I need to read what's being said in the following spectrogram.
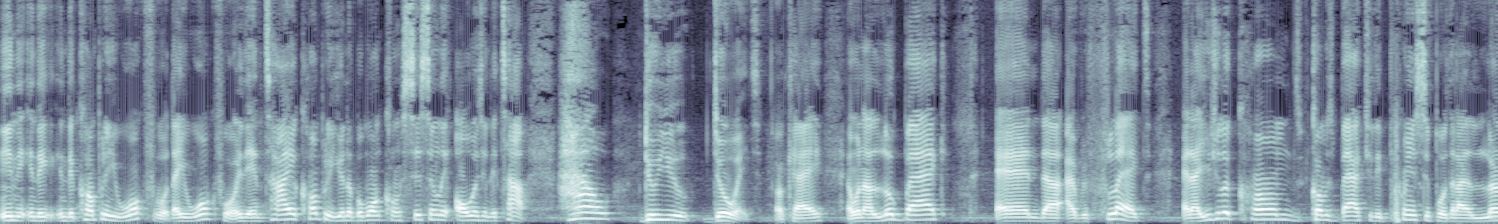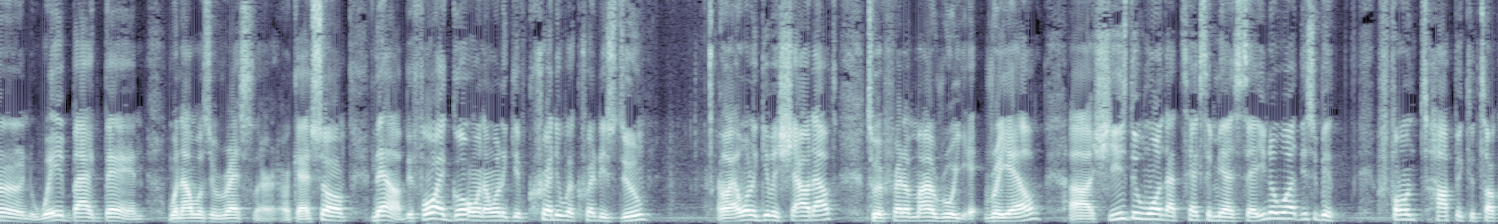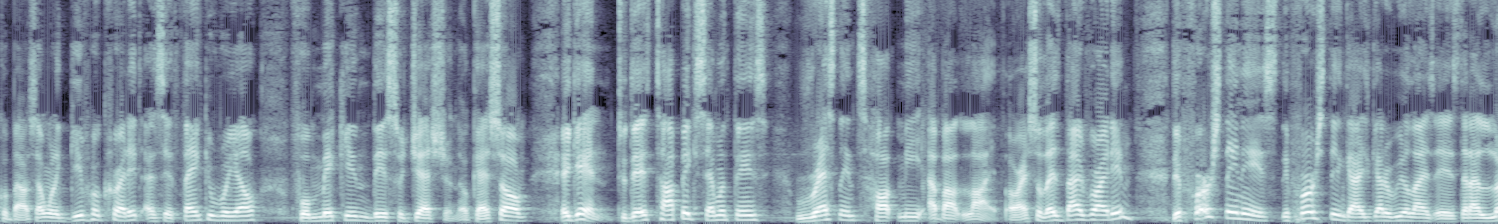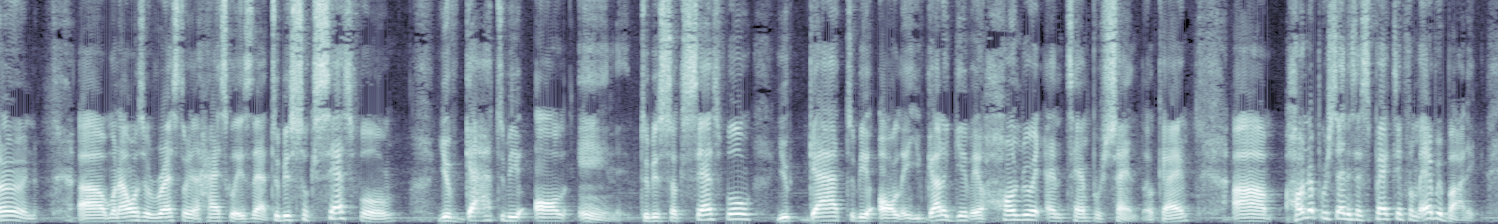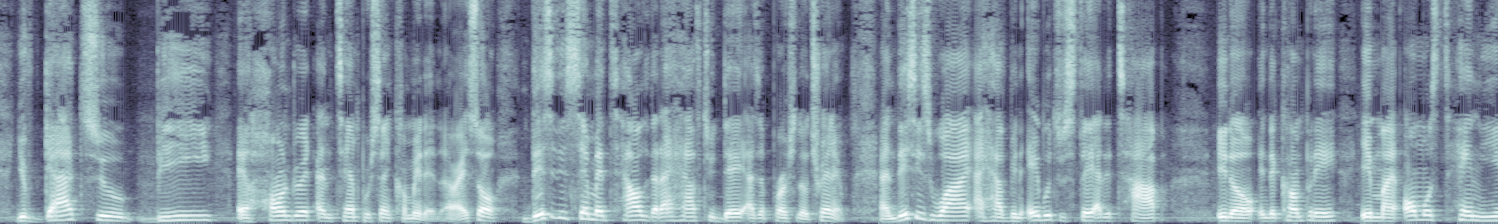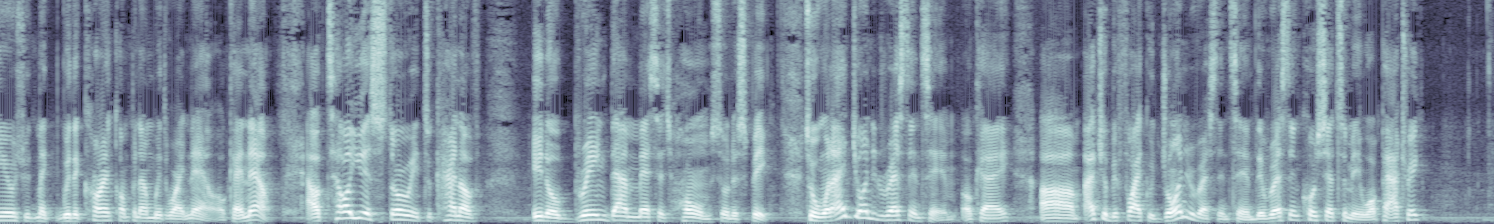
In the, in the in the company you work for that you work for in the entire company you're number one consistently always in the top how do you do it okay and when i look back and uh, I reflect, and I usually comes comes back to the principle that I learned way back then when I was a wrestler. Okay, so now before I go on, I want to give credit where credit is due. Uh, I want to give a shout out to a friend of mine, Royelle. Uh, she's the one that texted me and said, "You know what? This would be a fun topic to talk about." So I want to give her credit and say thank you, Royelle, for making this suggestion. Okay, so again, today's topic: seven things wrestling taught me about life. All right, so let's dive right in. The first thing is the first thing, guys, got to realize is that I learned uh, when I was a wrestler in high school is that to be successful, you've got to be all in. To be successful, you got to be all in. You've got to give a hundred and ten percent. Okay, um, hundred percent is expected from everybody. You've got to be a hundred and ten percent committed. All right. So this is the same mentality that I have today as a personal trainer, and this is why I have been able to stay at the top you know, in the company in my almost 10 years with my with the current company I'm with right now. Okay, now I'll tell you a story to kind of you know, bring that message home, so to speak. So when I joined the wrestling team, okay, um, actually before I could join the wrestling team, the wrestling coach said to me, "Well, Patrick."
